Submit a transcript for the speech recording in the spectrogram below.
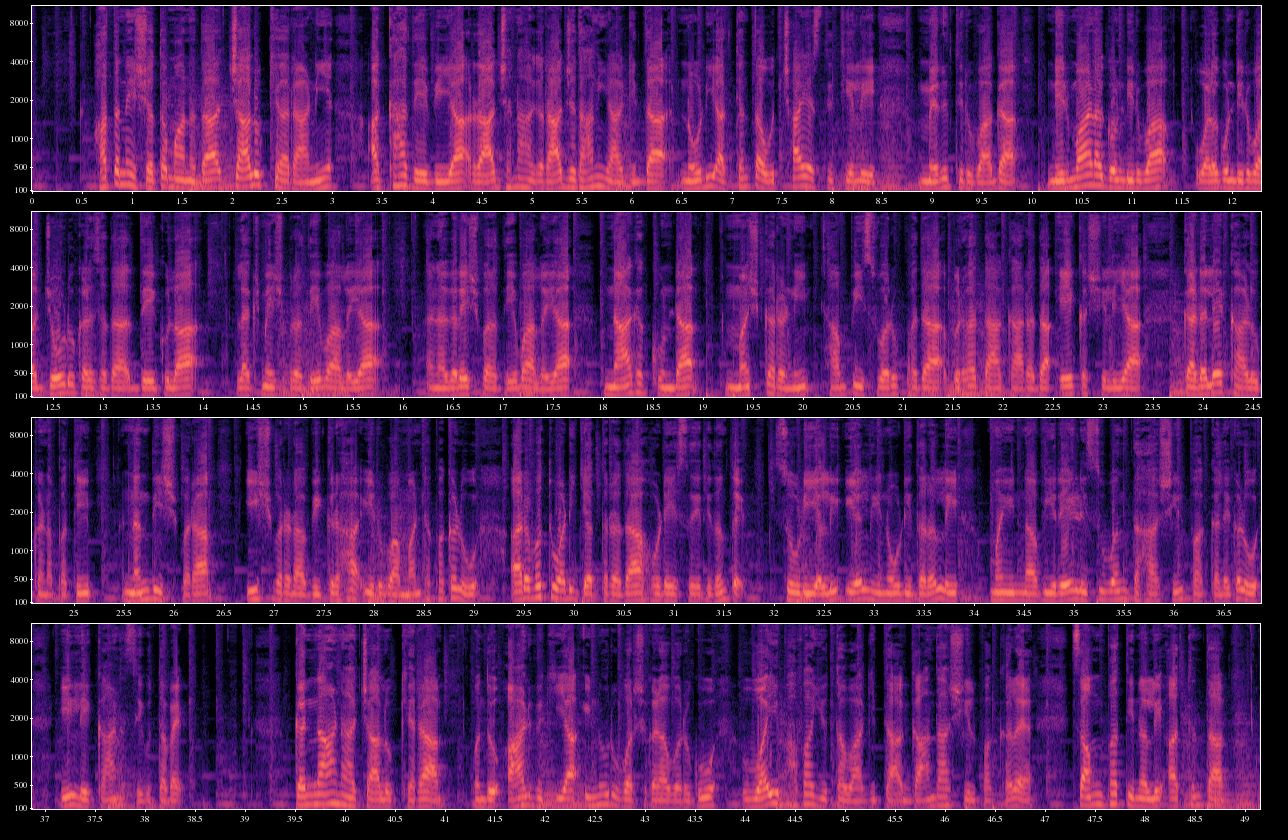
ಹತ್ತನೇ ಶತಮಾನದ ಚಾಲುಕ್ಯ ರಾಣಿ ಅಕ್ಕಾದೇವಿಯ ರಾಜನ, ರಾಜಧಾನಿಯಾಗಿದ್ದ ನೋಡಿ ಅತ್ಯಂತ ಉಚ್ಛಾಯ ಸ್ಥಿತಿಯಲ್ಲಿ ಮೆರೆತಿರುವಾಗ ನಿರ್ಮಾಣಗೊಂಡಿರುವ, ಒಳಗೊಂಡಿರುವ ಜೋಡು ಕಳಸದ ದೇಗುಲ, ಲಕ್ಷ್ಮೇಶ್ವರ ದೇವಾಲಯ, ನಗರೇಶ್ವರ ದೇವಾಲಯ, ನಾಗಕುಂಡ ಮಷ್ಕರಣಿ ಹಂಪಿ ಸ್ವರೂಪದ ಬೃಹದಾಕಾರದ ಏಕಶಿಲೆಯ ಕಡಲೆಕಾಳು ಗಣಪತಿ, ನಂದೀಶ್ವರ, ಈಶ್ವರನ ವಿಗ್ರಹ ಇರುವ ಮಂಟಪಗಳು ಅರವತ್ತು ಅಡಿ ಎತ್ತರದ ಹೊಡೆ ಸೇರಿದಂತೆ ಸೂಡಿಯಲ್ಲಿ ಎಲ್ಲಿ ನೋಡಿದರಲ್ಲಿ ಮೈ ನವಿರೇಳಿಸುವಂತಹ ಶಿಲ್ಪಕಲೆಗಳು ಇಲ್ಲಿ ಕಾಣಸಿಗುತ್ತವೆ. ಕನ್ನಾಣ ಚಾಲುಕ್ಯರ ಒಂದು ಆಳ್ವಿಕೆಯ ಇನ್ನೂರು ವರ್ಷಗಳವರೆಗೂ ವೈಭವಯುತವಾಗಿದ್ದ ಗಾಂಧಾ ಶಿಲ್ಪಕಲೆ ಸಂಪತ್ತಿನಲ್ಲಿ ಅತ್ಯಂತ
